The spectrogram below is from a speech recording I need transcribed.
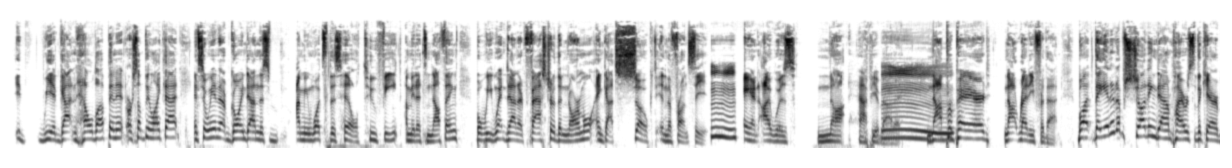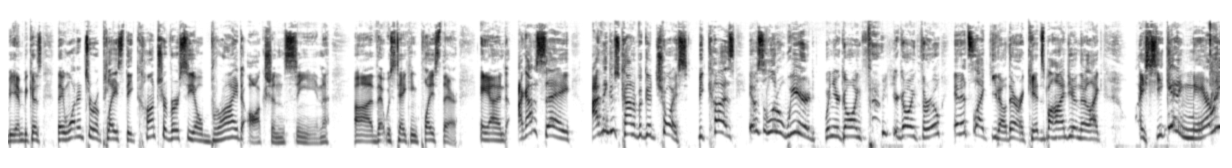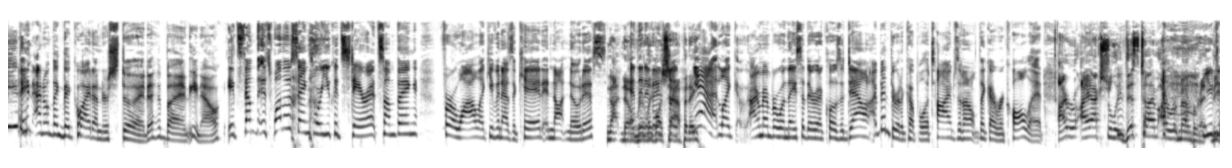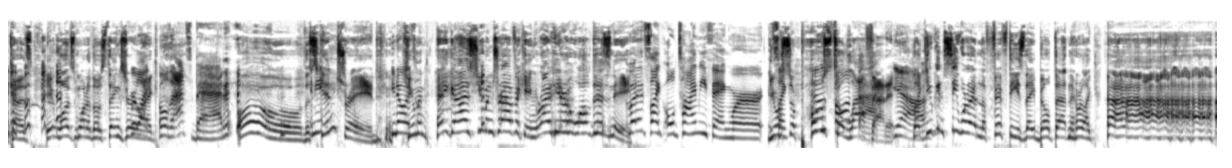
it, we had gotten held up in it or something like that. And so we ended up going down this, I mean, what's this hill? Two feet? I mean, it's nothing, but we went down it faster than normal and got soaked in the front seat. And I was not happy about it. Not prepared, not ready for that. But they ended up shutting down Pirates of the Caribbean because they wanted to replace the controversial bride auction scene uh, that was taking place there. And I got to say, I think it was kind of a good choice because it was a little weird when you're going through, you're going through and it's like, you know, there are kids behind you and they're like, is she getting married? I I don't think they quite understood, but you know, it's something. It's one of those things where you could stare at something for a while, like even as a kid, and not notice, Not know and then really what's happening? Yeah, like I remember when they said they were going to close it down. I've been through it a couple of times, and I don't think I recall it. I, re- I actually, this time I remember it because it was one of those things We're you're like, like, oh, that's bad. oh, the And you- skin trade. You know, it's- human, hey guys, human trafficking right here at Walt Disney. But it's like old timey thing where You're like, supposed to laugh that? at it. Yeah, Like you can see where in the 50s they built that and they were like,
